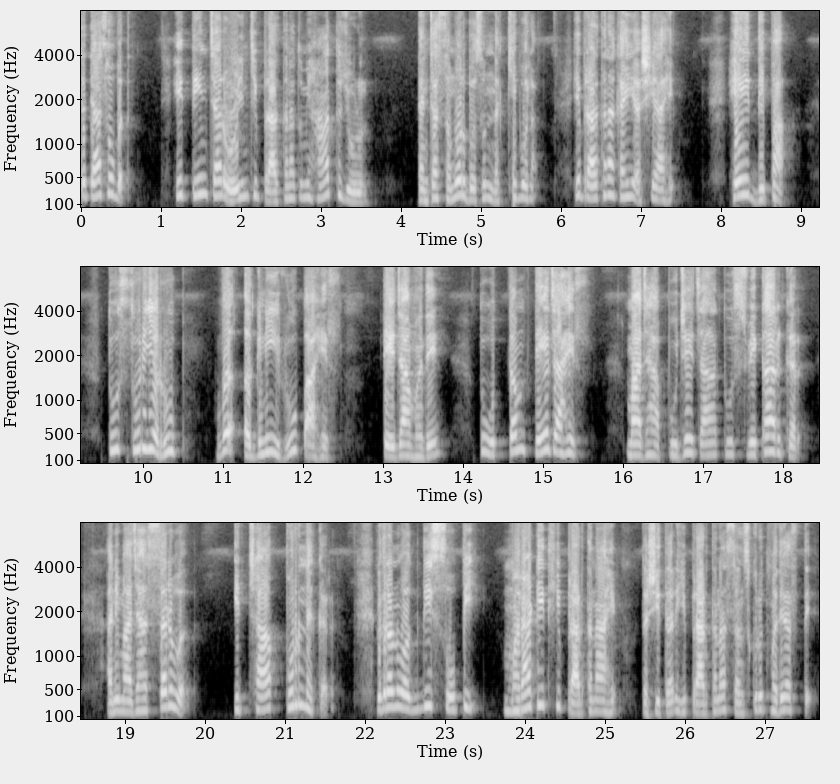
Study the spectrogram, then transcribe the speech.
तर त्यासोबत ही तीन चार ओळींची प्रार्थना तुम्ही हात जोडून त्यांच्यासमोर बसून नक्की बोला. ही प्रार्थना काही अशी आहे. हे दीपा तू सूर्य रूप व अग्नी रूप आहेस. तेजामध्ये तू उत्तम तेज आहेस. माझ्या पूजेचा तू स्वीकार कर आणि माझ्या सर्व इच्छा पूर्ण कर. मित्रांनो अगदी सोपी मराठीत ही प्रार्थना आहे. तशी तर ही प्रार्थना संस्कृतमध्ये असते.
